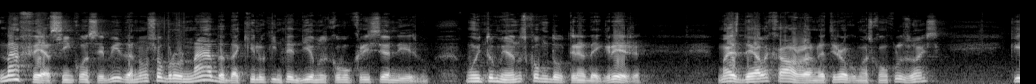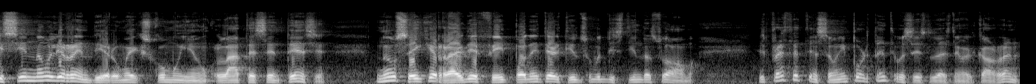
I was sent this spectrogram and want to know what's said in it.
Na fé assim concebida, não sobrou nada daquilo que entendíamos como cristianismo, muito menos como doutrina da igreja, Mas dela, Karl Rahner tira algumas conclusões que, se não lhe render uma excomunhão lata sentença, não sei que raio de efeito podem ter tido sobre o destino da sua alma. Mas preste atenção, é importante você estudar esse negócio de Rahner,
